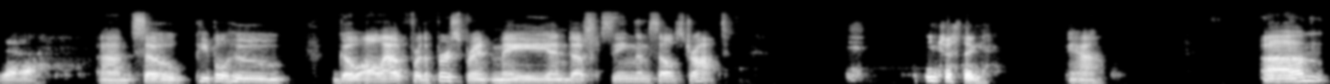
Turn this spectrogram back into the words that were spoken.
Yeah. Um, so people who go all out for the first sprint may end up seeing themselves dropped. Interesting. Yeah. Um,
